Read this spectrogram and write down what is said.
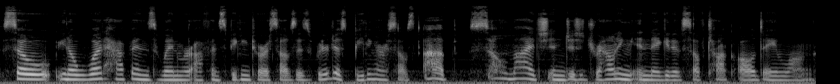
so, you know, what happens when we're often speaking to ourselves is we're just beating ourselves up so much and just drowning in negative self talk all day long.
